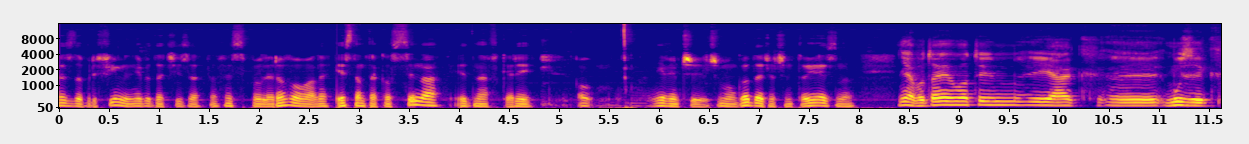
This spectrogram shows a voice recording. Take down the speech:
jest dobry film, nie będę ci za to fest spoilerował, ale jest tam taka scena, jedna w której, o, nie wiem, czy, czy mam gadać, o czym to jest, no. Nie, bo to jest o tym, jak y, muzyk,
